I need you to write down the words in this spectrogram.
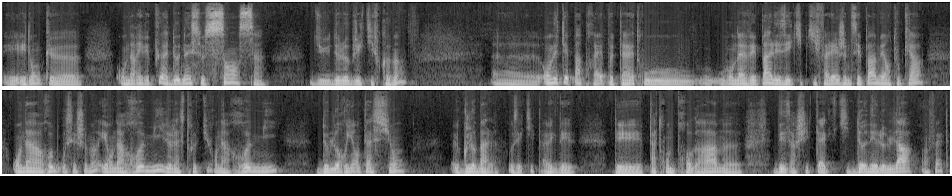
Et, et donc on n'arrivait plus à donner ce sens de l'objectif commun. Euh, on n'était pas prêt peut-être, ou, on n'avait pas les équipes qu'il fallait, je ne sais pas, mais en tout cas, on a rebroussé chemin et on a remis de la structure, on a remis de l'orientation euh, globale aux équipes, avec des, patrons de programme, euh, des architectes qui donnaient le là, en fait.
